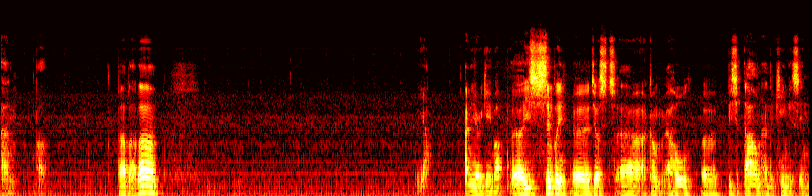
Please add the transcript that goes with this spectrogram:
And, well, blah blah blah. Yeah, and here he gave up. Uh, he's simply uh, just uh, come a whole uh, bishop down, and the king is in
